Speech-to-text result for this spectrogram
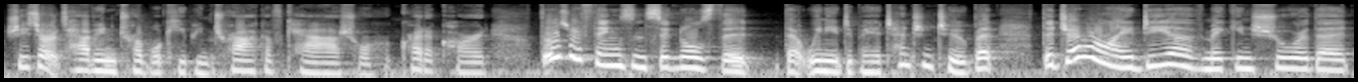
she starts having trouble keeping track of cash or her credit card, those are things and signals that, that we need to pay attention to. But the general idea of making sure that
